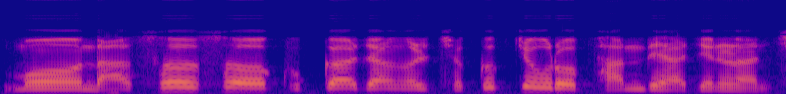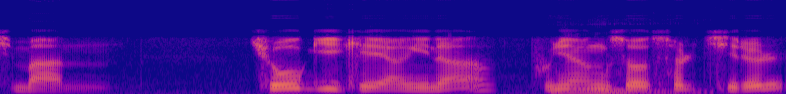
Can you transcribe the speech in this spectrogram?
뭐 나서서 국가장을 적극적으로 반대하지는 않지만 조기 개양이나 분향소 설치를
